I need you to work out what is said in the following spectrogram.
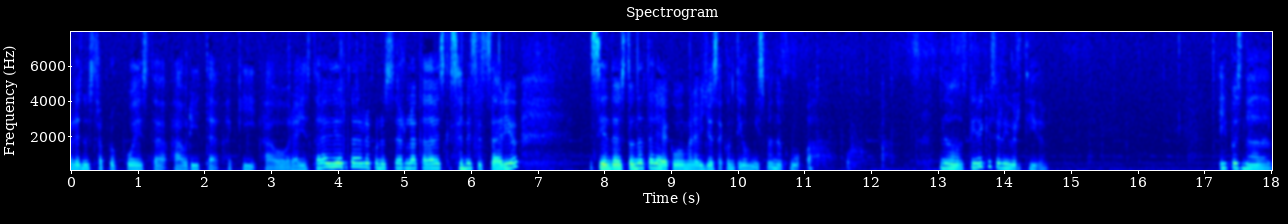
cuál es nuestra propuesta ahorita, aquí, ahora, y estar abierta a reconocerla cada vez que sea necesario, siendo esto una tarea como maravillosa contigo misma, no como, ah, ah". no, tiene que ser divertido. Y pues nada,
